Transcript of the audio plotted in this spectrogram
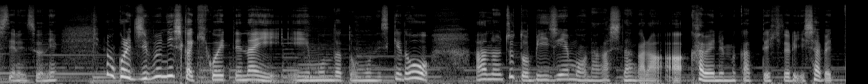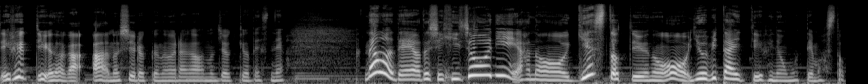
してるんですよね。でもこれ自分にしか聞こえてないものだと思うんですけど、あの、ちょっと BGM を流しながら壁に向かって一人喋っているっていうのが、あの、収録の裏側の状況ですね。なので、私非常に、あの、ゲストっていうのを呼びたいっていうふうに思ってますと。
